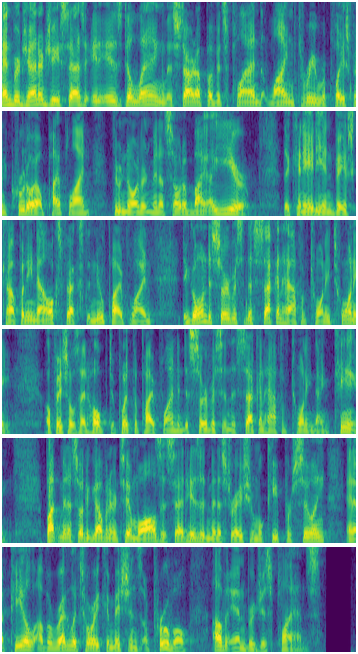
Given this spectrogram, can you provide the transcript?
Enbridge Energy says it is delaying the startup of its planned Line 3 replacement crude oil pipeline through northern Minnesota by a year. The Canadian-based company now expects the new pipeline to go into service in the second half of 2020. Officials had hoped to put the pipeline into service in the second half of 2019. But Minnesota Governor Tim Walz has said his administration will keep pursuing an appeal of a regulatory commission's approval of Enbridge's plans.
